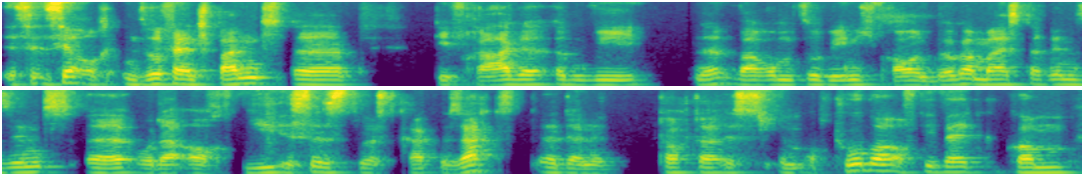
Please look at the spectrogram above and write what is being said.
es ist ja auch insofern spannend, äh, die Frage irgendwie, ne, warum so wenig Frauen Bürgermeisterin sind äh, oder auch, wie ist es, du hast gerade gesagt, äh, deine Tochter ist im Oktober auf die Welt gekommen.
